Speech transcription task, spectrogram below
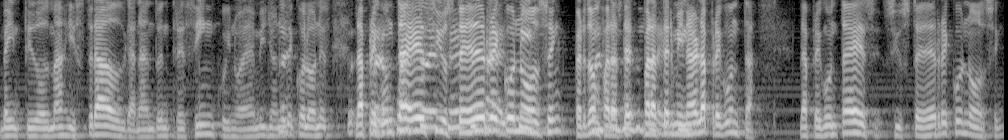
22 magistrados ganando entre 5 y 9 millones de colones. La pregunta es si ustedes reconocen, perdón, para, para terminar la pregunta, la pregunta es si ustedes reconocen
